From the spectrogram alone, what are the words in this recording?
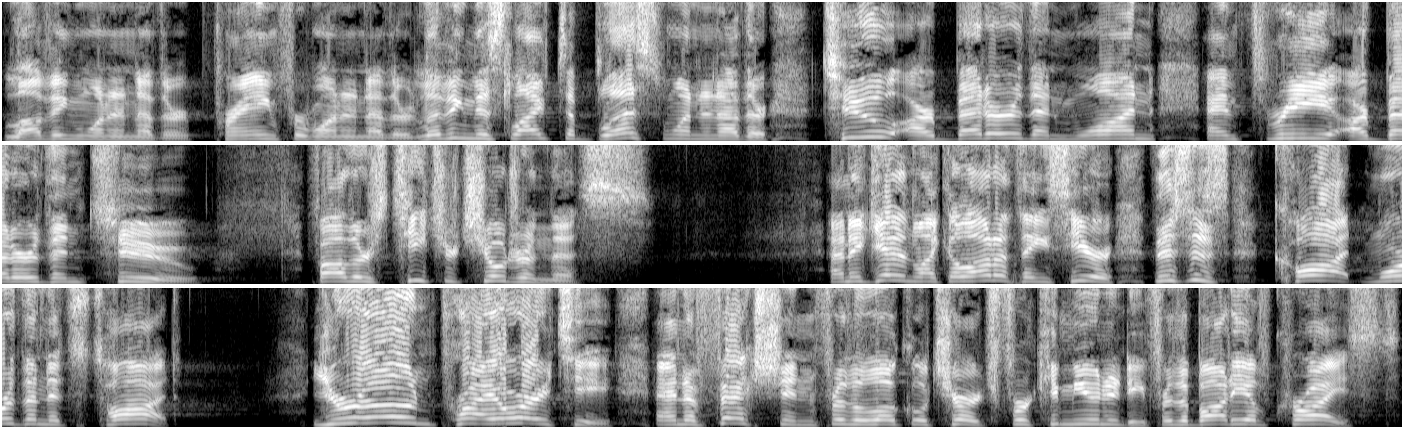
loving one another, praying for one another, living this life to bless one another. Two are better than one, and three are better than two. Fathers, teach your children this. And again, like a lot of things here, this is caught more than it's taught. Your own priority and affection for the local church, for community, for the body of Christ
